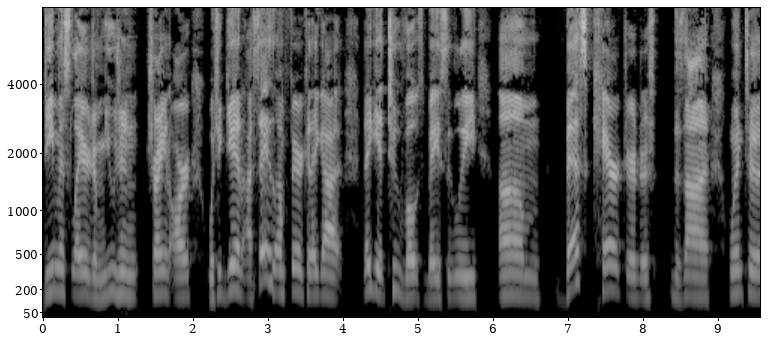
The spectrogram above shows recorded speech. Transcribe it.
Demon Slayer Mugen Train Arc, which again I say is unfair because they got they get two votes basically. Um best character design went to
